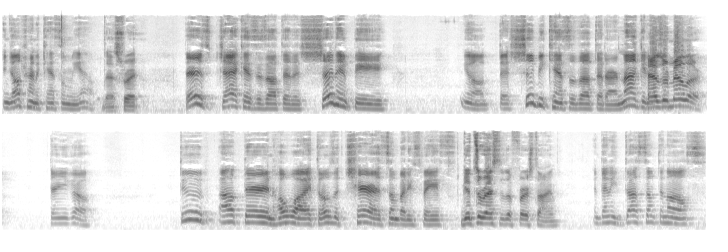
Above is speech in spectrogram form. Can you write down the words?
and y'all trying to cancel me out. That's right. There's jackasses out there that shouldn't be, you know, that should be canceled out that are not getting. Ezra Miller. There you go. Dude out there in Hawaii throws a chair at somebody's face, Gets arrested the first time. and then he does something else,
